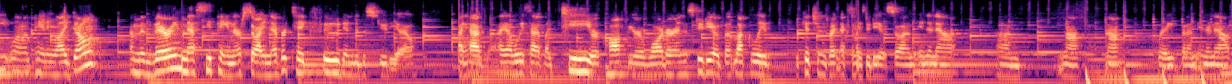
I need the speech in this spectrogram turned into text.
eat while I'm painting? Well, I don't. I'm a very messy painter, so I never take food into the studio. I have, I always have like tea or coffee or water in the studio, but luckily the kitchen's right next to my studio, so I'm in and out. Um, not, not great, but I'm in and out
